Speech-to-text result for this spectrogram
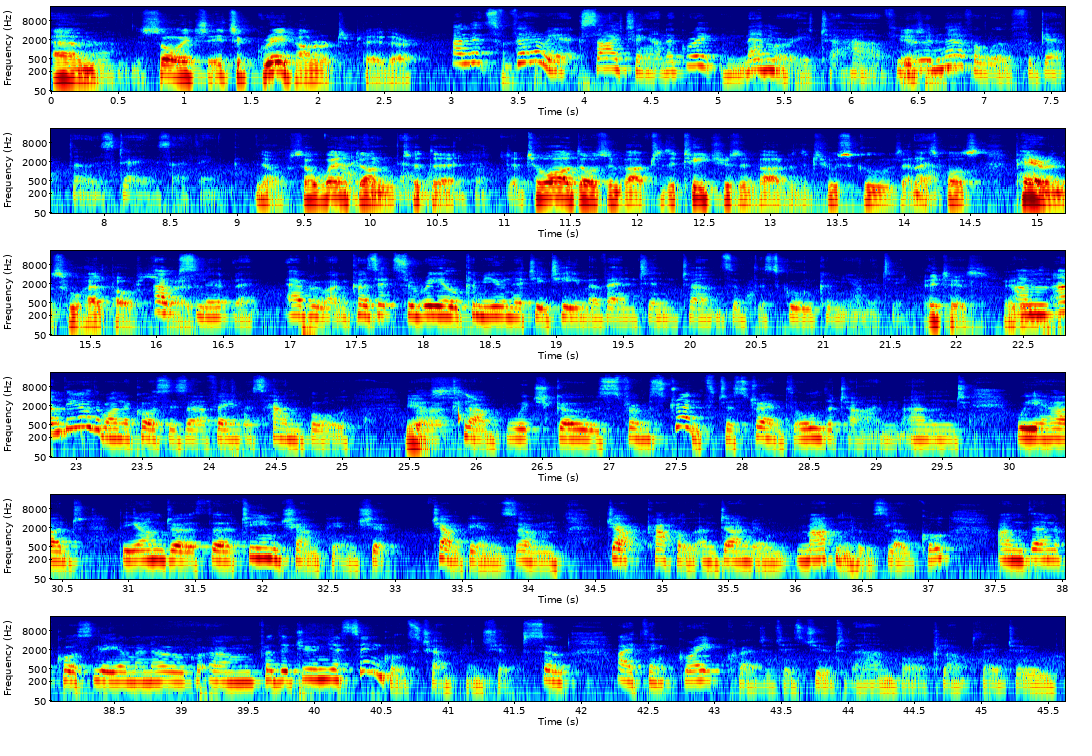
Um, So it's it's a great honour to play there. And it's very exciting and a great memory to have. You never will forget those days, I think. No, so well I done to they're the wonderful. to all those involved, to the teachers involved with the two schools, and I suppose parents who help out as well. Everyone, because it's a real community team event in terms of the school community. It is. It is. Um, and the other one, of course, is our famous handball Yes. uh, club, which goes from strength to strength all the time. And we had the under 13 championship champions, um, Jack Cahill and Daniel Madden, who's local, and then, of course, Leah Minogue um, for the junior singles championship. So I think great credit is due to the handball club. They do.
